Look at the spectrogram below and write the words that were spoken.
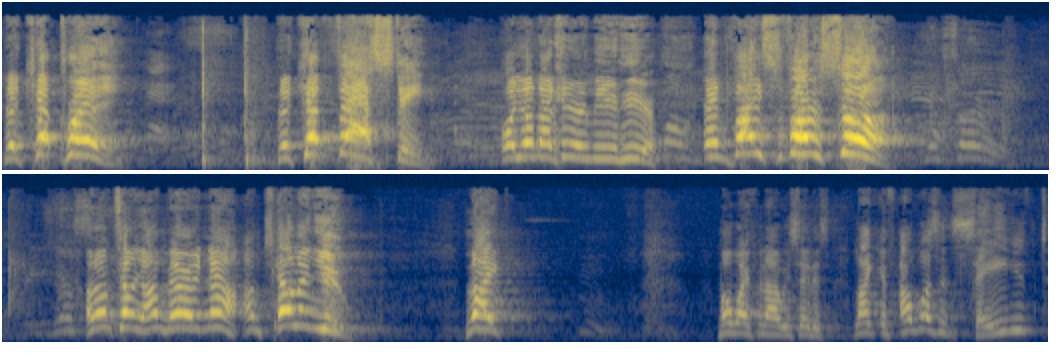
They kept praying. They kept fasting. Oh, y'all not hearing me in here. And vice versa. Yes, sir. Yes, And I'm telling you, I'm married now. I'm telling you. Like, my wife and I, we say this, like, if I wasn't saved,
